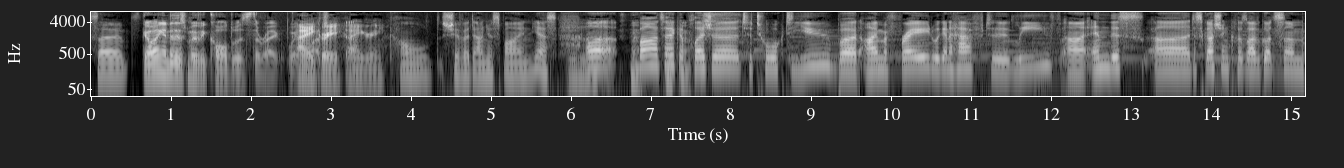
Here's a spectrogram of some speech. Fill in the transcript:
So Going into this movie cold was the right way. To I watch agree. It. Yeah. I agree. cold shiver down your spine. Yes. Uh, Bartek, a pleasure to talk to you, but I'm afraid we're going to have to leave, uh, end this uh, discussion because I've got some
